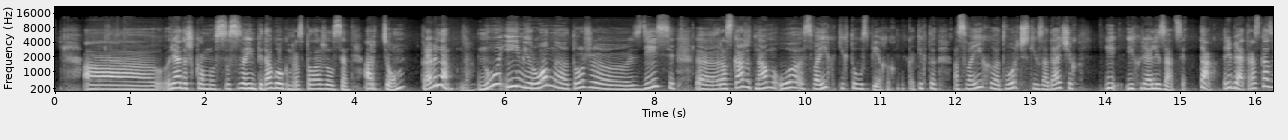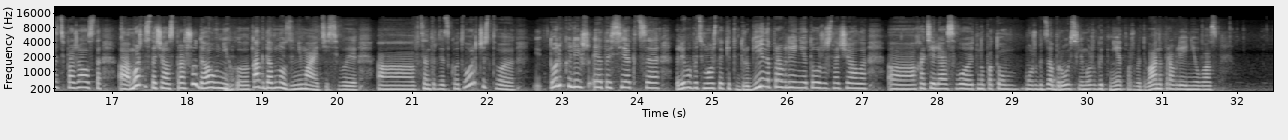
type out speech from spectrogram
А, Рядышком со своим педагогом расположился Артем. Правильно? Ну и Мирон тоже здесь э, расскажет нам о своих каких-то успехах, каких-то о своих э, творческих задачах и их реализации. Так, ребят, рассказывайте, пожалуйста, а, можно сначала спрошу, да, у них, э, как давно занимаетесь вы а, в Центре детского творчества? Только лишь эта секция, либо, быть может, какие-то другие направления тоже сначала а, хотели освоить, но потом, может быть, забросили, может быть, нет, может быть, два направления у вас.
